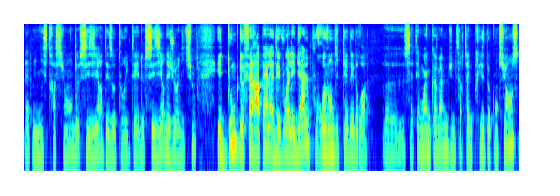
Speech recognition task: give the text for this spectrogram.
l'administration, de saisir des autorités, de saisir des juridictions, et donc de faire appel à des voies légales pour revendiquer des droits. Euh, ça témoigne quand même d'une certaine prise de conscience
